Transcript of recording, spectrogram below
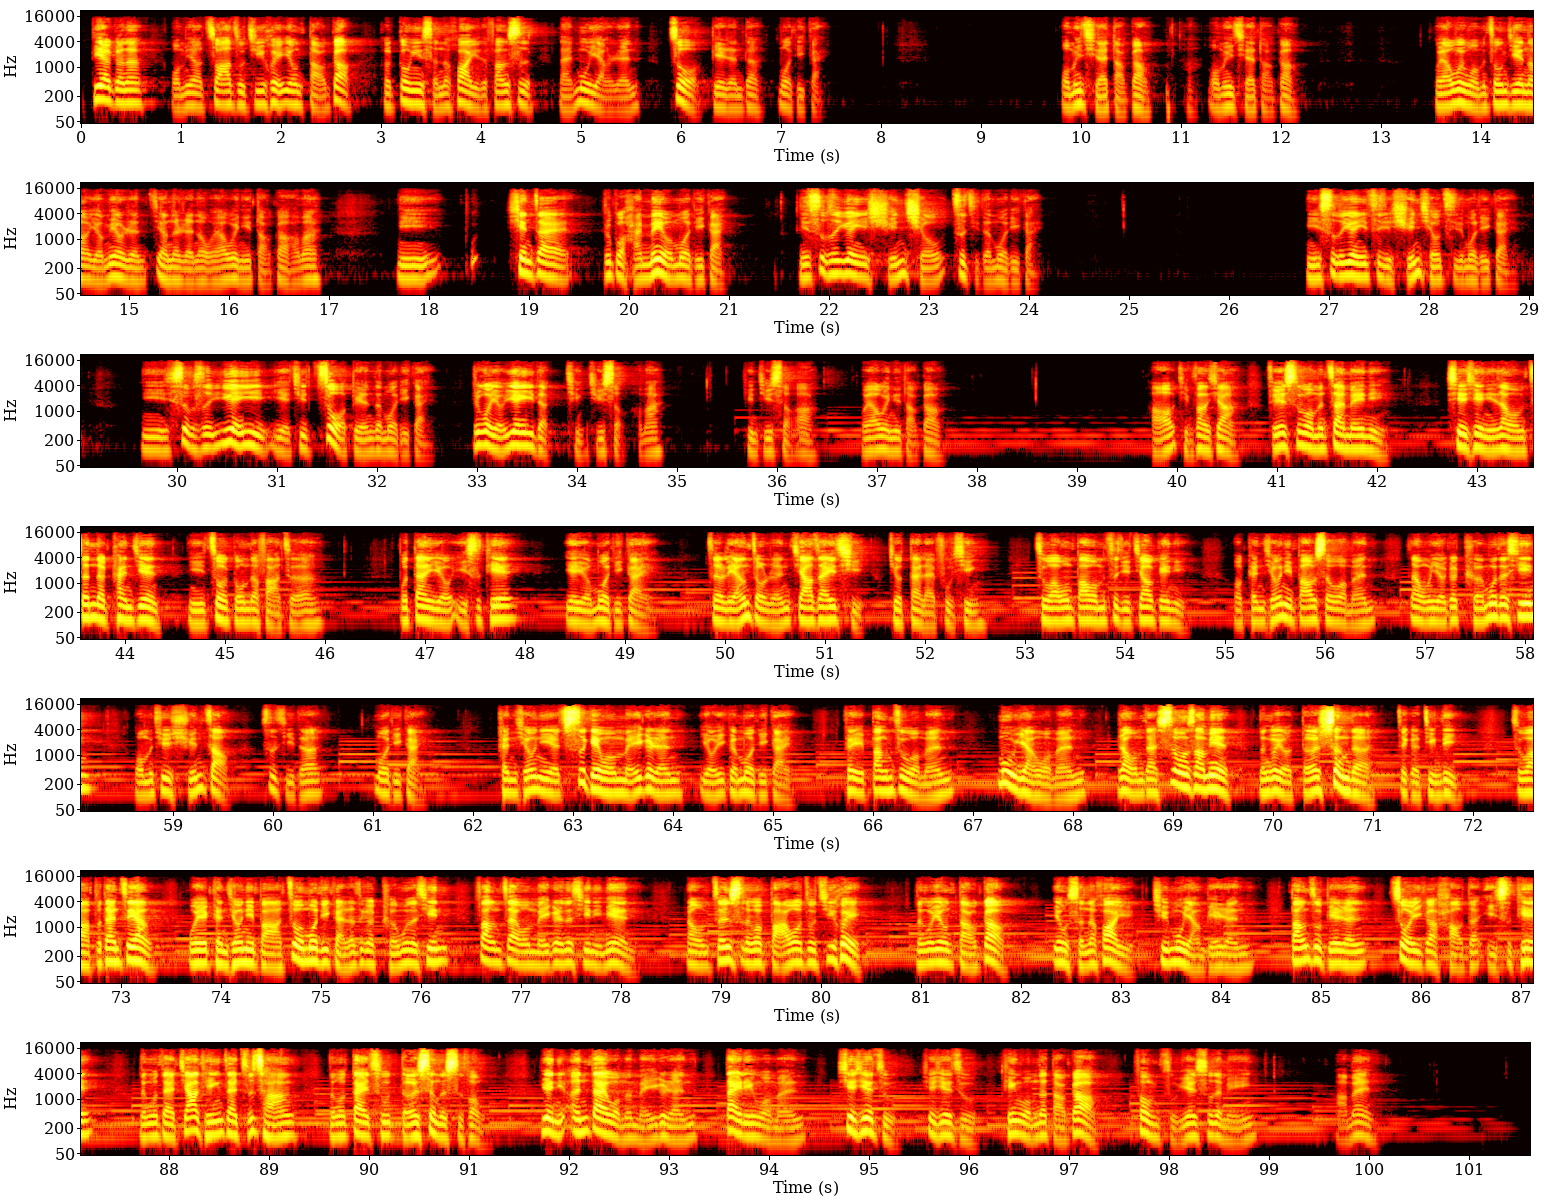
第二个呢，我们要抓住机会，用祷告和供应神的话语的方式来牧养人，做别人的莫底改。我们一起来祷告啊！我们一起来祷告。我要问我们中间呢，有没有人这样的人呢？我要为你祷告，好吗？你现在如果还没有莫底改，你是不是愿意寻求自己的莫迪改？你是不是愿意自己寻求自己的莫迪改？你是不是愿意也去做别人的莫迪改？如果有愿意的，请举手好吗？请举手啊！我要为你祷告。好，请放下。主耶稣，我们赞美你，谢谢你让我们真的看见你做工的法则。不但有以斯帖，也有莫迪改，这两种人加在一起就带来复兴。主啊，我们把我们自己交给你，我恳求你保守我们，让我们有个渴慕的心，我们去寻找自己的末底改。恳求你也赐给我们每一个人有一个末底改，可以帮助我们牧养我们，让我们在侍奉上面能够有得胜的这个经历。主啊，不但这样，我也恳求你把做末底改的这个渴慕的心放在我们每个人的心里面，让我们真实能够把握住机会，能够用祷告、用神的话语去牧养别人，帮助别人做一个好的以斯帖，能够在家庭、在职场能够带出得胜的侍奉。愿你恩待我们每一个人，带领我们。谢谢主，谢谢主，听我们的祷告，奉主耶稣的名，阿门。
